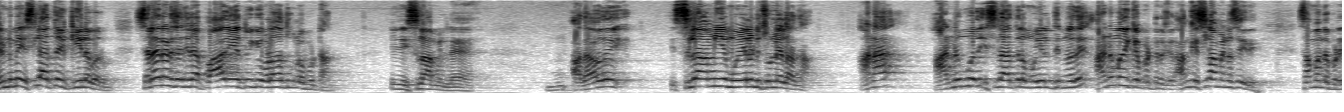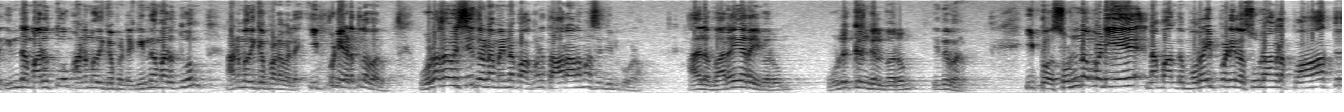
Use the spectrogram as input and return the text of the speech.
ரெண்டுமே இஸ்லாத்துக்கு கீழே வரும். சிலர் என்ன செஞ்சா பாதியை தூக்கி உலகத்துக்குள்ள போட்டாங்க. இது இஸ்லாம் இல்லை. அதாவது இஸ்லாமிய முயல்னு சொல்லலாம் தான் ஆனால் அனுமதி இஸ்லாத்தில் முயல் தின்றது அனுமதிக்கப்பட்டிருக்கு அங்கே இஸ்லாம் என்ன செய்யுது? சம்மந்தப்படும் இந்த மருத்துவம் அனுமதிக்கப்பட்டிருக்கு. இந்த மருத்துவம் அனுமதிக்கப்படவில்லை. இப்படி இடத்துல வரும். உலக விஷயத்தில் நம்ம என்ன பார்க்கணும்? தாராளமாக செஞ்சுட்டு போகலாம். அதில் வரையறை வரும். ஒழுக்கங்கள் வரும். இது வரும். இப்போ சொன்னபடியே நம்ம அந்த முறைப்படி ரசூலாங்களை பார்த்து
